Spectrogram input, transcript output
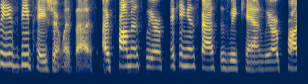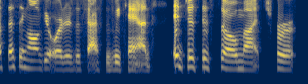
please be patient with us. I promise we are picking as fast as we can. We are processing all of your orders as fast as we can. It just is so much for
